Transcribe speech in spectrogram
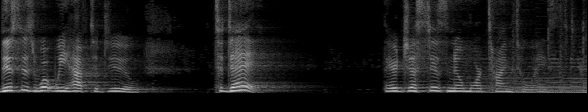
This is what we have to do today. There just is no more time to waste.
